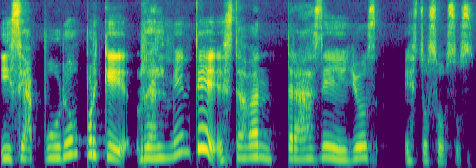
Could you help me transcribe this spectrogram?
y se apuró porque realmente estaban tras de ellos estos osos.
